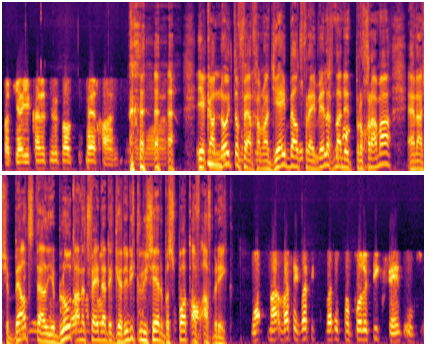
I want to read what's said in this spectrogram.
Want ja, je kan natuurlijk ook te ver gaan. Eh, Je kan nooit te ver gaan, want jij belt vrijwillig naar dit programma. En als je belt, stel je bloot aan het feit dat ik je ridiculiseer, bespot of afbreek. Ja, maar wat ik, wat, ik, wat ik van politiek vind, is...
